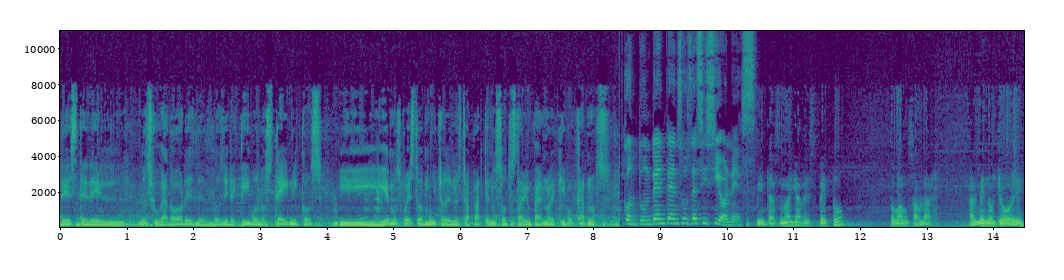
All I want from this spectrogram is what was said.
de, este, de los jugadores, los directivos, los técnicos y hemos puesto mucho de nuestra parte nosotros también para no equivocarnos. Contundente en sus decisiones. Mientras no haya respeto, no vamos a hablar. Al menos yo, ¿eh?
